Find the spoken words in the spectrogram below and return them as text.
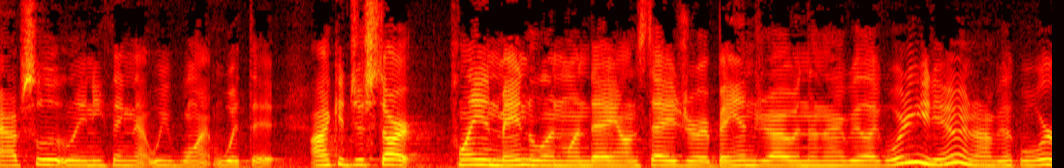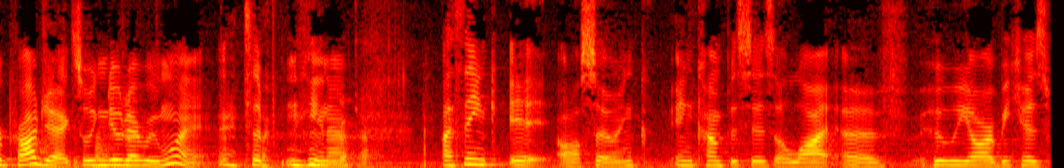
absolutely anything that we want with it. I could just start playing mandolin one day on stage or a banjo, and then they'd be like, "What are you doing?" And I'd be like, "Well, we're a project, so we can do whatever we want." It's a, you know. I think it also en- encompasses a lot of who we are because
